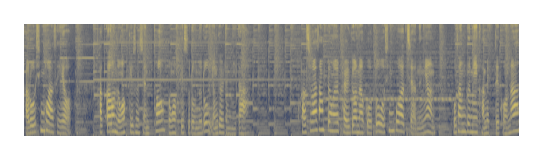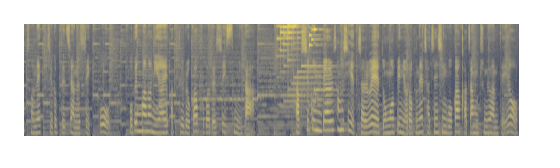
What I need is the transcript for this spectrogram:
바로 신고하세요. 가까운 농업기술센터 농업기술원으로 연결됩니다. 과수화상병을 발견하고도 신고하지 않으면 보상금이 감액되거나 전액 지급되지 않을 수 있고 500만 원 이하의 과태료가 부과될 수 있습니다. 각 시군별 상시 예찰 외 농업인 여러분의 자진 신고가 가장 중요한데요.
